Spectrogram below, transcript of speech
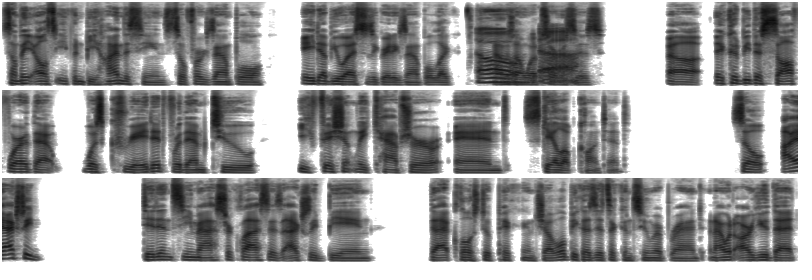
something else even behind the scenes. So, for example, AWS is a great example, like Oh, Amazon Web yeah. Services. Uh, it could be the software that was created for them to efficiently capture and scale up content. So I actually didn't see masterclass as actually being that close to pick and shovel because it's a consumer brand. And I would argue that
